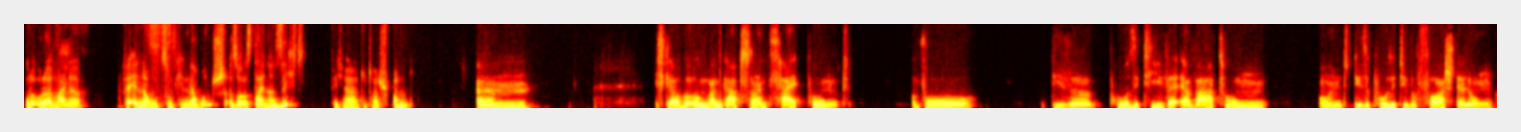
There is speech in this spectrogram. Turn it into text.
Oder, oder meine Veränderung zum Kinderwunsch, also aus deiner Sicht? Finde ich ja total spannend. Ähm, ich glaube, irgendwann gab es so einen Zeitpunkt, wo diese positive Erwartung und diese positive Vorstellung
